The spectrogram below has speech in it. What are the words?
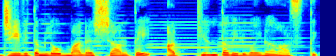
జీవితంలో మనశ్శాంతే అత్యంత విలువైన ఆస్తి.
